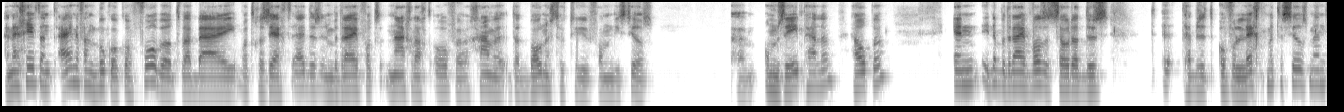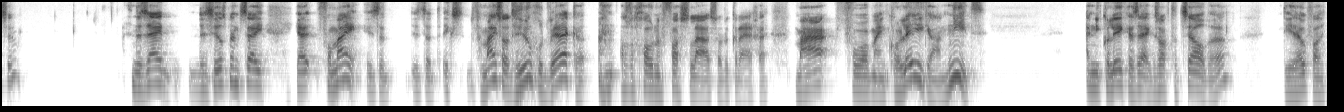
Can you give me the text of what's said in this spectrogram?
En hij geeft aan het einde van het boek ook een voorbeeld waarbij wordt gezegd, hè, dus een bedrijf wordt nagedacht over, gaan we dat bonusstructuur van die sales um, om zeep helpen? En in dat bedrijf was het zo dat dus, uh, hebben ze het overlegd met de salesmensen. En zei, de salesman zei, ja, voor mij, is dat, is dat, voor mij zou het heel goed werken als we gewoon een vast salaris zouden krijgen. Maar voor mijn collega niet. En die collega zei exact hetzelfde. Die zei ook van,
